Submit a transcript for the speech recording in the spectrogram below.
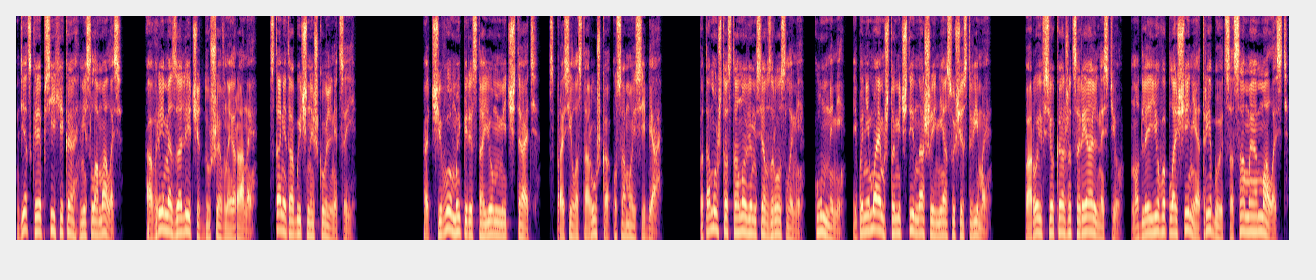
Детская психика не сломалась, а время залечит душевные раны, станет обычной школьницей. «Отчего мы перестаем мечтать?» — спросила старушка у самой себя. «Потому что становимся взрослыми, умными и понимаем, что мечты наши неосуществимы. Порой все кажется реальностью, но для ее воплощения требуется самая малость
